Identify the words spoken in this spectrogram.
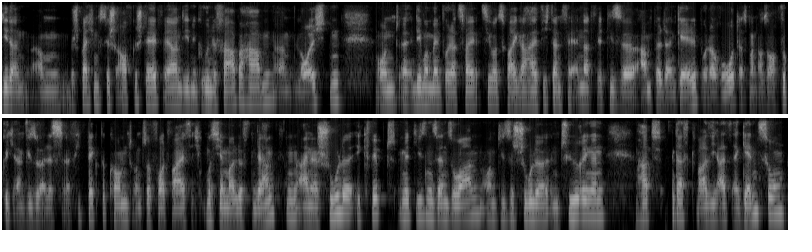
die dann am Besprechungstisch aufgestellt werden, die eine grüne Farbe haben, ähm, leuchten. Und äh, in dem Moment, wo der CO2-Gehalt sich dann verändert, wird diese Ampel dann gelb oder rot, dass man also auch wirklich ein visuelles äh, Feedback bekommt und sofort weiß, ich muss hier mal lüften. Wir haben eine Schule equipped mit diesen Sensoren und diese Schule in Thüringen hat das quasi als Ergänzung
